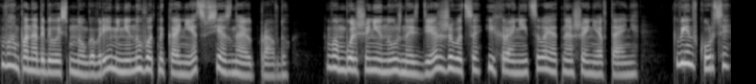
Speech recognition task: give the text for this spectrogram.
Вам понадобилось много времени, но вот наконец все знают правду. Вам больше не нужно сдерживаться и хранить свои отношения в тайне. Квин в курсе,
